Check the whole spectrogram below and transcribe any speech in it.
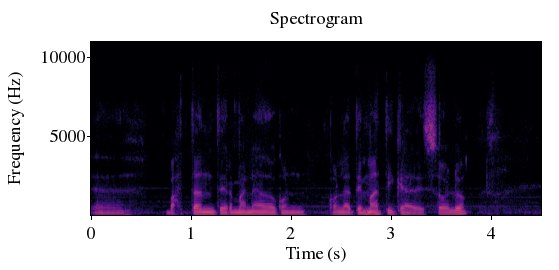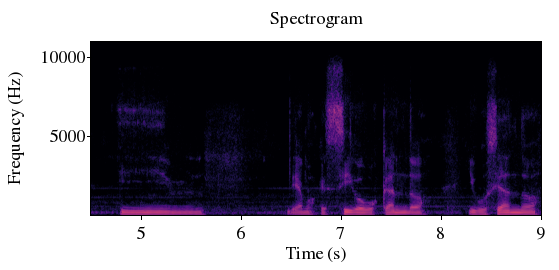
eh, bastante hermanado con, con la temática de solo y digamos que sigo buscando y buceando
